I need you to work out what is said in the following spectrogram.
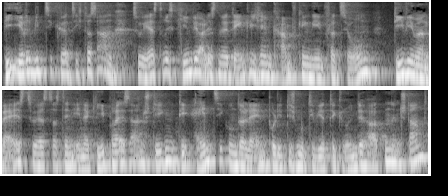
Wie irrwitzig hört sich das an? Zuerst riskieren wir alles nur Erdenkliche im Kampf gegen die Inflation, die, wie man weiß, zuerst aus den Energiepreisanstiegen, die einzig und allein politisch motivierte Gründe hatten, entstand.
